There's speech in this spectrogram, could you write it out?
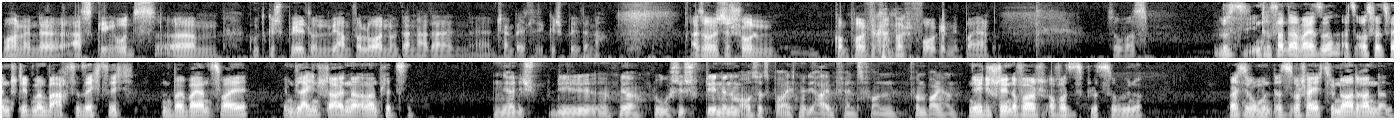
Wochenende erst gegen uns ähm, gut gespielt und wir haben verloren und dann hat er in äh, Champions League gespielt danach. Also es ist schon, kommt häufiger mal vor gegen die Bayern. Sowas. Lustig, interessanterweise, als Auswärtsfan steht man bei 1860 und bei Bayern 2 im gleichen Stadion an anderen Plätzen. Ja, die, die, ja, logisch, die stehen in einem Auswärtsbereich, ne? Die Heimfans von, von Bayern. Nee, die stehen auf der, auf der Sitzplatztribüne. Weiß nicht warum, das ist wahrscheinlich zu nah dran dann.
